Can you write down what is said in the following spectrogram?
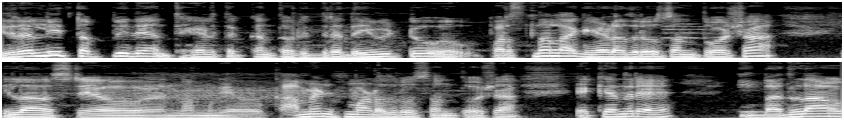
ಇದರಲ್ಲಿ ತಪ್ಪಿದೆ ಅಂತ ಹೇಳ್ತಕ್ಕಂಥವ್ರು ಇದ್ದರೆ ದಯವಿಟ್ಟು ಪರ್ಸ್ನಲ್ ಆಗಿ ಹೇಳಿದ್ರು ಸಂತೋಷ, ಇಲ್ಲ ಅಷ್ಟೇ ನಮಗೆ ಕಾಮೆಂಟ್ ಮಾಡಿದ್ರು ಸಂತೋಷ. ಯಾಕೆಂದರೆ ಬದಲಾವ್,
